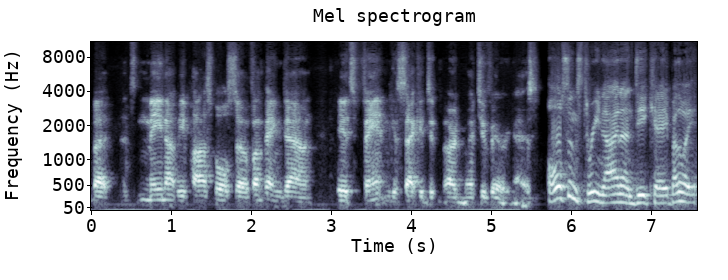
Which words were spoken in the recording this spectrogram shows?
but it may not be possible so if i'm paying down it's Fant and Gesicki are my two favorite guys. Olsen's three nine on DK. By the way,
